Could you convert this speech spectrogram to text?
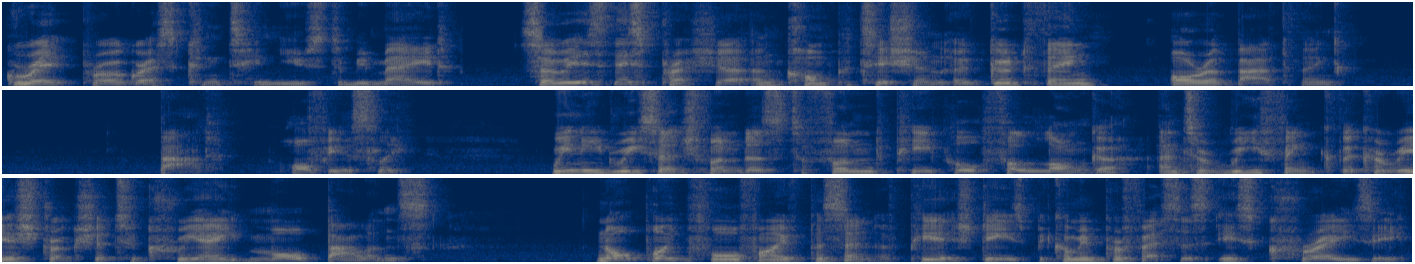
great progress continues to be made. So, is this pressure and competition a good thing or a bad thing? Bad, obviously. We need research funders to fund people for longer and to rethink the career structure to create more balance. 0.45% of PhDs becoming professors is crazy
